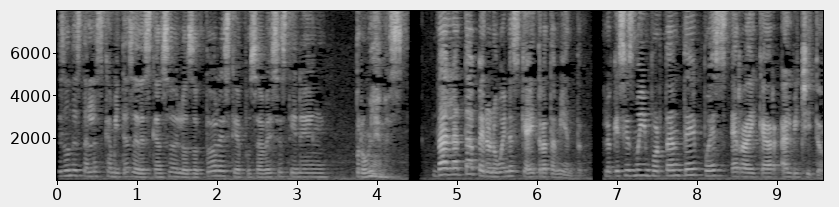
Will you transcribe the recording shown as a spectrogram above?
Es donde están las camitas de descanso de los doctores que pues a veces tienen problemas. Da lata, pero lo bueno es que hay tratamiento. Lo que sí es muy importante, pues erradicar al bichito.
